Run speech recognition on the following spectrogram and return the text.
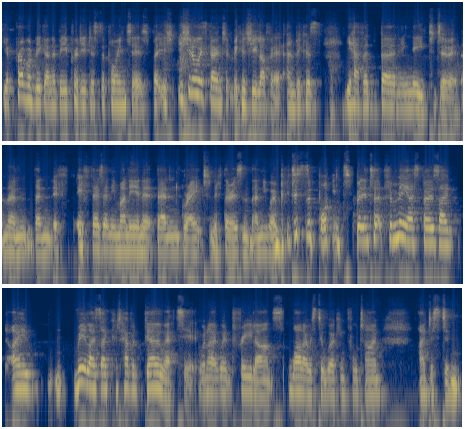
you're probably going to be pretty disappointed. But you, sh- you should always go into it because you love it and because you have a burning need to do it. And then, then if, if there's any money in it, then great. And if there isn't, then you won't be disappointed. But in for me, I suppose I, I realized I could have a go at it when I went freelance while I was still working full time. I just didn't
